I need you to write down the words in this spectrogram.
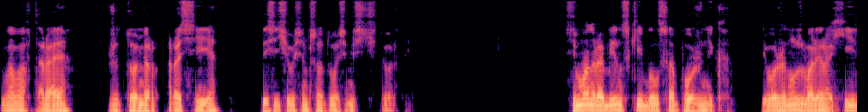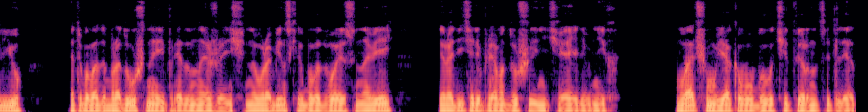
Глава 2. Житомир, Россия, 1884. Симон Рабинский был сапожник. Его жену звали Рахилью. Это была добродушная и преданная женщина. У Рабинских было двое сыновей, и родители прямо души не чаяли в них. Младшему Якову было 14 лет.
